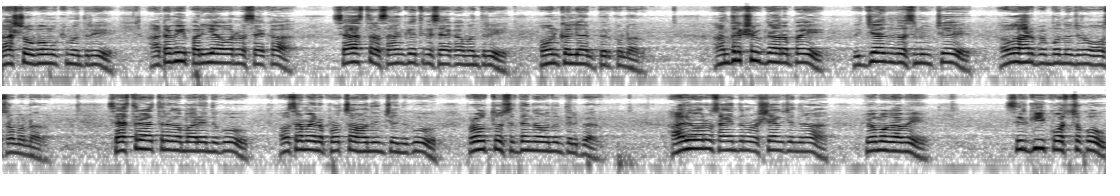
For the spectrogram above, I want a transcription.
రాష్ట్ర ఉప ముఖ్యమంత్రి అటవీ పర్యావరణ శాఖ శాస్త్ర సాంకేతిక శాఖ మంత్రి పవన్ కళ్యాణ్ పేర్కొన్నారు. అంతరిక్ష విజ్ఞానంపై విద్యార్థి దశ నుంచే అవగాహన పెంపొందించడం అవసరమన్నారు. శాస్త్రవేత్తలుగా మారేందుకు అవసరమైన ప్రోత్సాహం అందించేందుకు ప్రభుత్వం సిద్ధంగా ఉందని తెలిపారు. ఆదివారం సాయంత్రం రష్యాకు చెందిన వ్యోమగామి Sergey Korsakov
